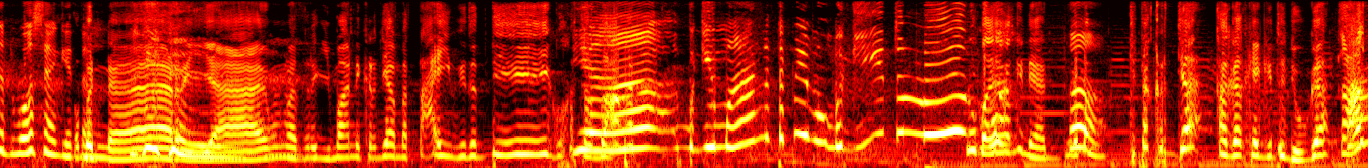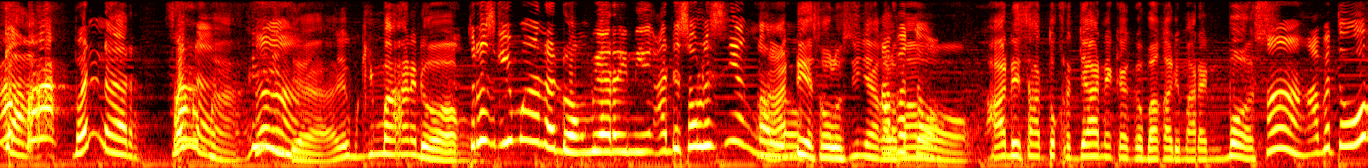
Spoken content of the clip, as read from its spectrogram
inget bosnya gitu. Oh, benar, iya. Emang masalah gimana kerja sama tai gitu, Ti. Gua kesel Ya, banget. bagaimana? Tapi emang begitu lu. Lu bayangin ya. Kita kerja kagak kayak gitu juga. Kagak. Bener. Sama. Bener. Iya, ya gimana dong? Terus gimana dong biar ini ada solusinya enggak? Ada solusinya kalau mau. tuh? Ada satu kerjaan yang kagak bakal dimarahin bos. Hah, apa tuh?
